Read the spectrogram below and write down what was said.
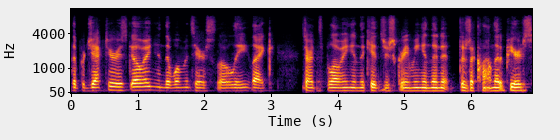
the projector is going and the woman's hair slowly like starts blowing and the kids are screaming and then it, there's a clown that appears.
